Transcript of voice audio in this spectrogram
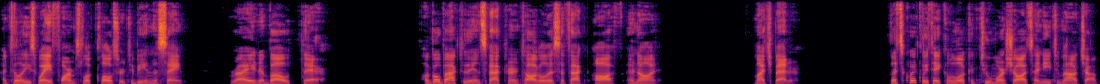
until these waveforms look closer to being the same. Right about there. I'll go back to the inspector and toggle this effect off and on. Much better. Let's quickly take a look at two more shots I need to match up.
